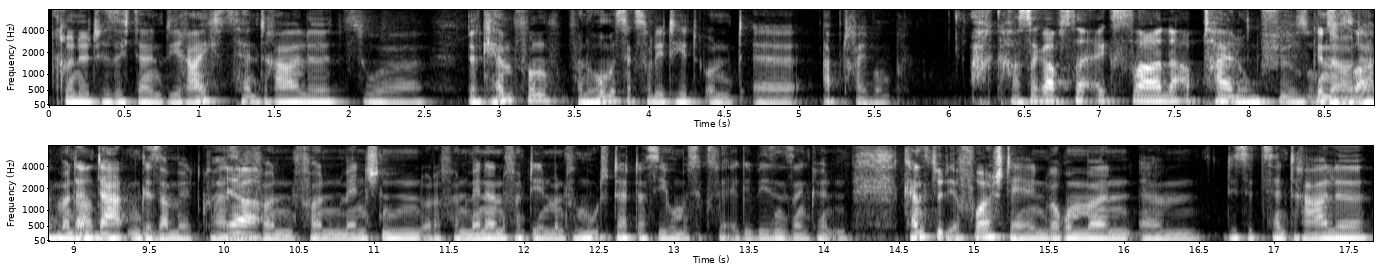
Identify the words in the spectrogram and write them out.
gründete sich dann die Reichszentrale zur Bekämpfung von Homosexualität und äh, Abtreibung. Ach krass, da gab es extra eine Abteilung für sozusagen. Genau, da hat man dann, Daten gesammelt quasi ja. von, von Menschen oder von Männern, von denen man vermutet hat, dass sie homosexuell gewesen sein könnten. Kannst du dir vorstellen, warum man ähm, diese zentrale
